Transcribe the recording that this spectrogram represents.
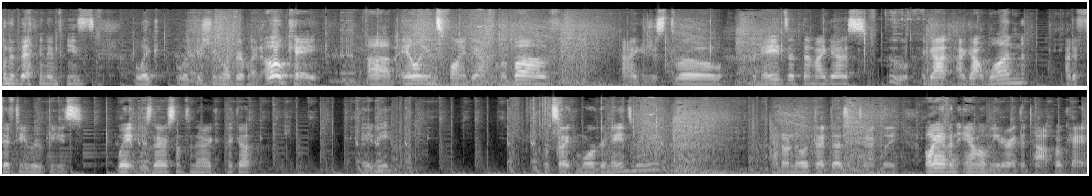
one of the enemies, like like a shoot 'em up airplane. Okay, um, aliens flying down from above, and I can just throw grenades at them. I guess. Ooh, I got I got one out of 50 rupees. Wait, was there something there I could pick up? Maybe. Looks like more grenades, maybe. I don't know what that does exactly. Oh, I have an ammo meter at the top. Okay.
